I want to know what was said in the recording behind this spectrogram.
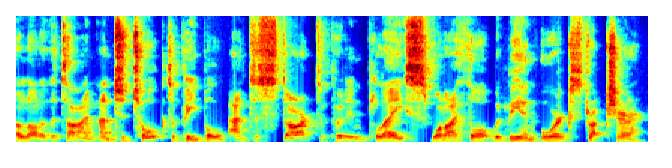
a lot of the time and to talk to people and to start to put in place what I thought would be an org structure.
